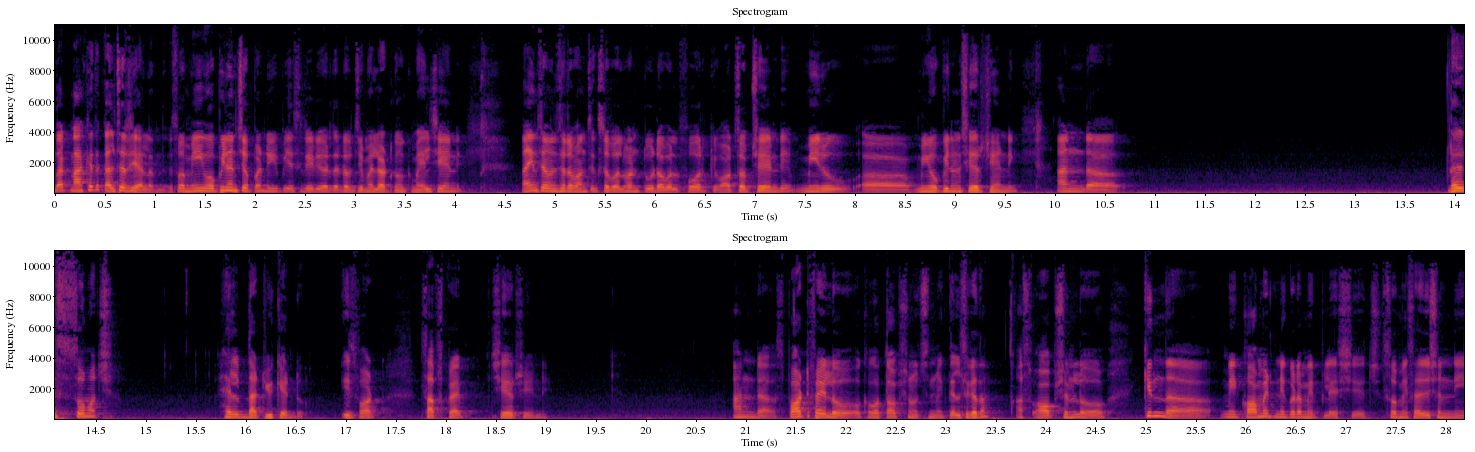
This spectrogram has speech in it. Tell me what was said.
but నాకైతే కల్చర్ చేయాలంది సో మీ ఒపీనియన్ చెప్పండి. UPS radio at Gmail dot కామ్కి మెయిల్ చేయండి. Nine seven zero one six double one two double ఫోర్కి వాట్సాప్ చేయండి. మీరు uh, మీ ఒపీనియన్ షేర్ చేయండి. And there is so much help that you can do is what subscribe share చేయండి. అండ్ స్పాటిఫైలో uh, ఒక కొత్త ఆప్షన్ వచ్చింది మీకు తెలుసు కదా? ఆ ఆప్షన్లో కింద మీ కామెంట్ని కూడా మీరు ప్లేస్ చేయొచ్చు. సో మీ సజెషన్ని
